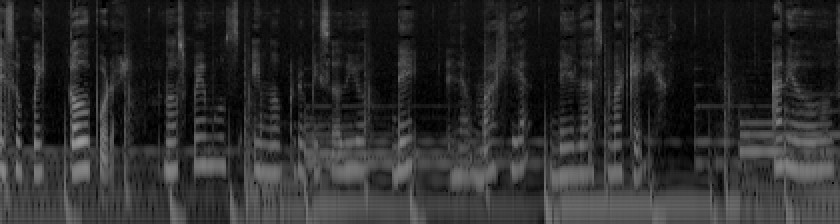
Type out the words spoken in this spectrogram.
eso fue todo por hoy. Nos vemos en otro episodio de La magia de las maquerías. Adiós.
